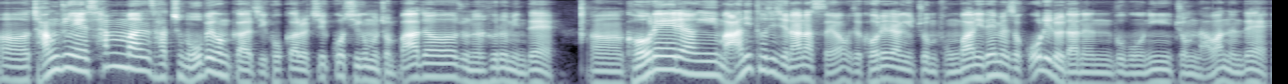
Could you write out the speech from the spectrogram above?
어 장중에 34,500원까지 고가를 찍고 지금은 좀 빠져주는 흐름인데 어 거래량이 많이 터지진 않았어요. 거래량이 좀 동반이 되면서 꼬리를 다는 부분이 좀 나왔는데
